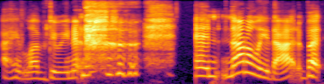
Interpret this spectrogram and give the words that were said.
I love doing it. and not only that, but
